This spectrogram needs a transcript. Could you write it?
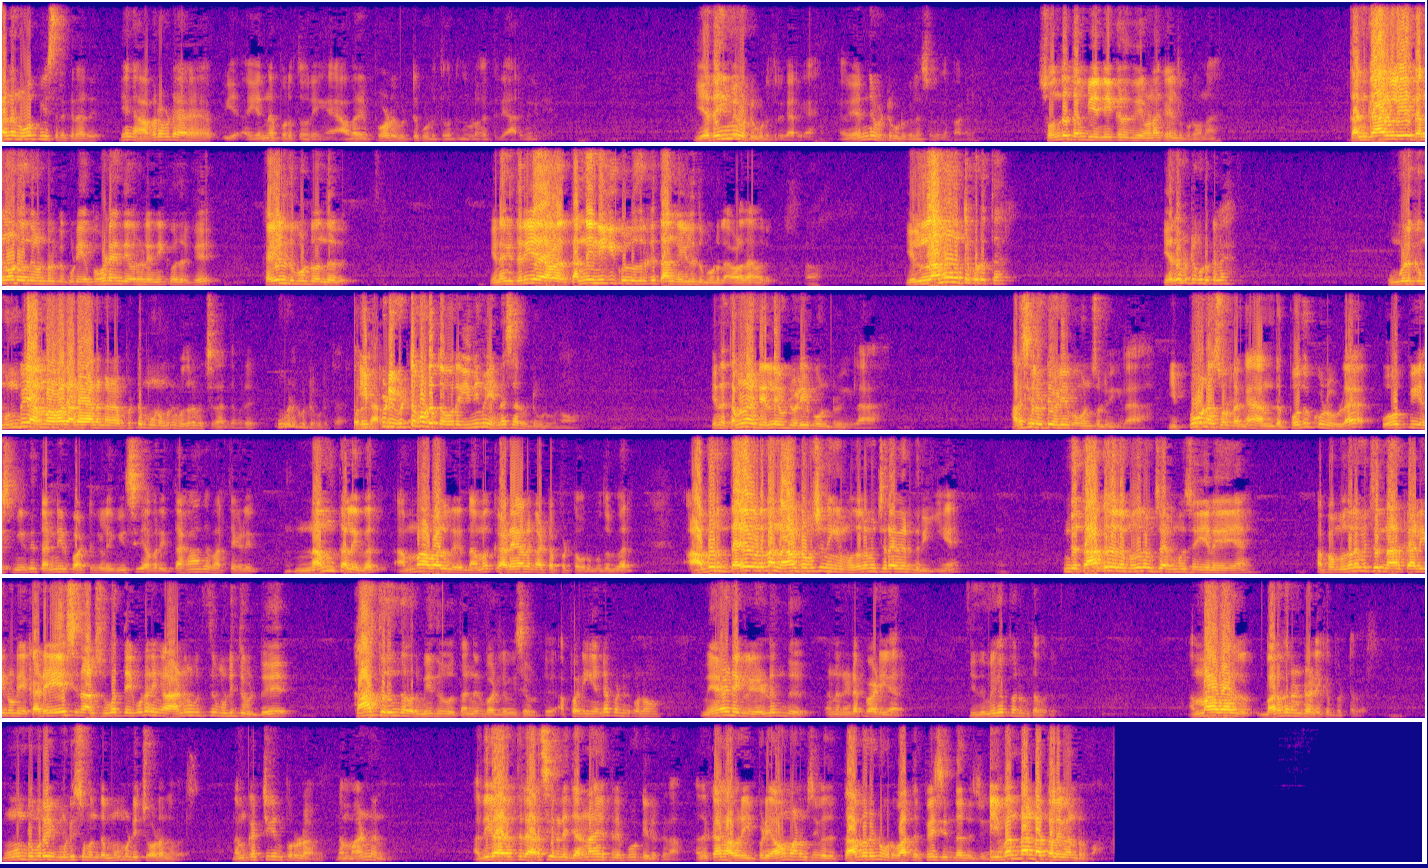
அண்ணன் ஓபிஎஸ் இருக்கிறாரு. ஏங்க அவரை விட பொறுத்தவரைங்க அவரை போல விட்டு கொடுத்தவர் இந்த உலகத்தில் யாருமே கிடையாது. எதையுமே விட்டு கொடுத்துருக்காருங்க. அவர் என்ன விட்டு கொடுக்கல சொல்லுங்க பார்க்கலாம். சொந்த தம்பியை நீக்கிறது எவனா கையெழுத்து போடுவானா? தன் காரிலேயே தன்னோடு வந்து கொண்டிருக்கக்கூடிய புகழேந்தி அவர்களை நீக்குவதற்கு கையெழுத்து போட்டு வந்தது. எனக்கு தெரிய அவர் தன்னை நீக்கிக் கொள்வதற்கு தான் கையெழுத்து போடல. அவ்வளவுதான் அவர். எல்லாமும் விட்டு கொடுத்தார். எதை விட்டு கொடுக்கல? உங்களுக்கு முன்பே அம்மாவால் அடையாளம் காணப்பட்டு மூணு முறை முதலமைச்சரா இருந்தவர் உங்களுக்கு விட்டு கொடுத்தார். இப்படி விட்டு கொடுத்தவர் இனிமே என்ன சார் விட்டு கொடுக்கணும்? என்ன தமிழ்நாட்டு எல்லை விட்டு வெளியே போன்றுவீங்களா அரசியல் விட்டு வெளியே போகணும்னு சொல்லுவீங்களா? இப்போ நான் சொல்றேங்க அந்த பொதுக்குழுவுல ஓபிஎஸ் மீது தண்ணீர் பாட்டுகளை வீசி அவரை தகாத வார்த்தைகளில் நம் தலைவர் அம்மாவால் நமக்கு அடையாளம் காட்டப்பட்ட ஒரு முதல்வர் அவர் தயவுல தான் நாலரை வருஷம் நீங்க முதலமைச்சராகவே இருந்திருக்கீங்க. இந்த தாக்குதலை முதலமைச்சர் இருக்கும்போது செய்யலையே? அப்ப முதலமைச்சர் நாற்காலியினுடைய கடைசி நாள் சுகத்தை கூட நீங்கள் அனுபவித்து முடித்து விட்டு காத்திருந்து அவர் மீது ஒரு தண்ணீர் பாட்டில வீச விட்டு அப்ப நீங்க என்ன பண்ணிருக்கணும்? மேடைகள் எழுந்து அண்ணன் எடப்பாடியார் இது மிக பெரும் தவறு. அம்மாவால் பரதன் என்று அழைக்கப்பட்டவர் மூன்று முறை முடி சுமந்த மும்முடி சோழன் அவர் நம் கட்சியின் பொருளாளர் நம் அண்ணன் அதிகாரத்தில் அரசியலில் ஜனநாயகத்திலே போட்டி இருக்கலாம் அதுக்காக அவரை இப்படி அவமானம் செய்வது தவறுன்னு ஒரு வார்த்தை பேசியிருந்தாரு இவன் தான்டா தலைவன் இருப்பான்.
